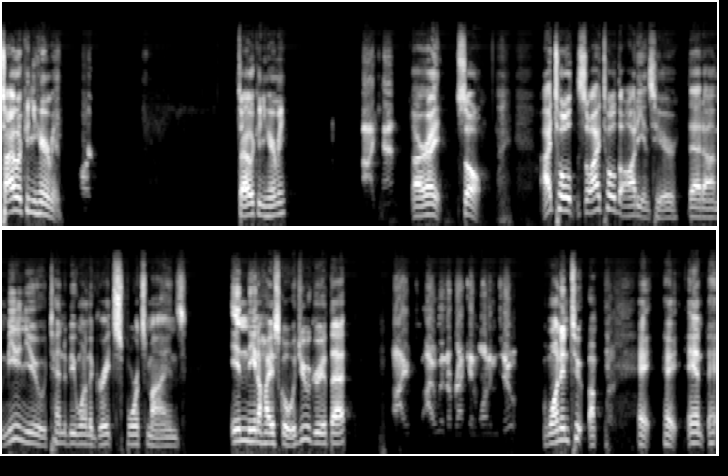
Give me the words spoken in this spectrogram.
Tyler, can you hear me? Tyler, can you hear me? I can. All right. So, I told so I told the audience here that uh, me and you tend to be one of the great sports minds in Neenah High School. Would you agree with that? I I would reckon one and two. One and two. Um, hey, hey, and hey,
